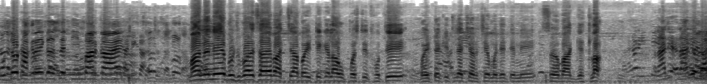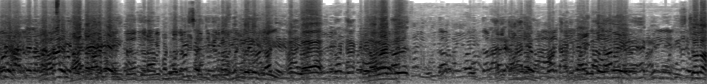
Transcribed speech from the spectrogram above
उद्धव ठाकरे ने कल से तीन बार है माननीय भुजबळ साहेब आजच्या बैठकीला उपस्थित होते बैठकीतल्या चर्चे में सहभाग चला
